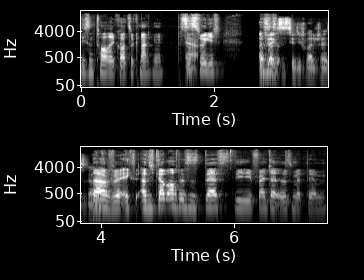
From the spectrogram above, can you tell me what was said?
diesen Torrekord zu knacken. Das Ja. ist wirklich, Das Dafür ist- existiert die Franchise gerade. dafür, also ich glaube auch, dass es das die Franchise ist mit dem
